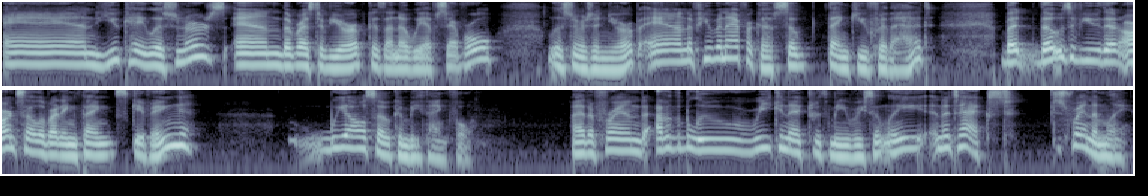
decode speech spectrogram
and UK listeners, and the rest of Europe, because I know we have several listeners in Europe and a few in Africa, so thank you for that. But those of you that aren't celebrating Thanksgiving, we also can be thankful. I had a friend out of the blue reconnect with me recently in a text, just randomly.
